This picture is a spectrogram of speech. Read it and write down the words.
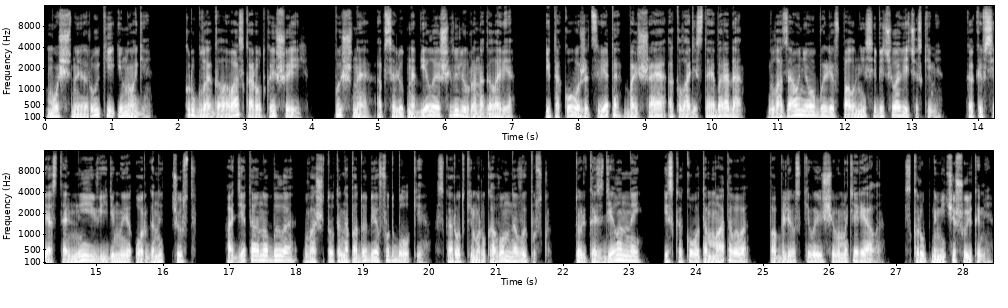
мощные руки и ноги, круглая голова с короткой шеей, пышная, абсолютно белая шевелюра на голове и такого же цвета большая окладистая борода. Глаза у него были вполне себе человеческими, как и все остальные видимые органы чувств. Одето оно было во что-то наподобие футболки с коротким рукавом на выпуск, только сделанной из какого-то матового, поблескивающего материала с крупными чешуйками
